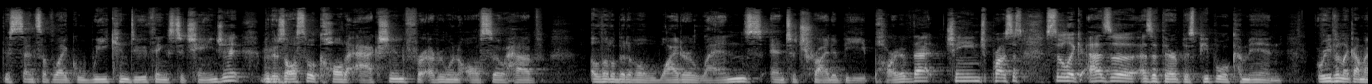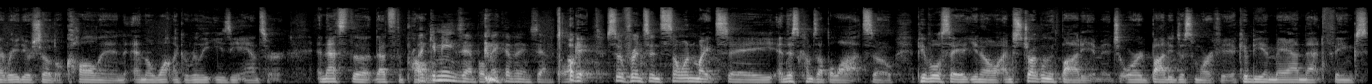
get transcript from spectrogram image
the sense of like we can do things to change it. But mm-hmm. there's also a call to action for everyone to also have a little bit of a wider lens and to try to be part of that change process. So like as a as a therapist, people will come in or even like on my radio show, they'll call in and they'll want like a really easy answer and that's the that's the problem. Like, give me an example. Make up an example. okay, so for instance, someone might say, and this comes up a lot. So people will say, you know, I'm struggling with body image or body dysmorphia. It could be a man that thinks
